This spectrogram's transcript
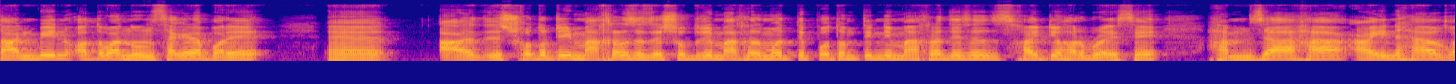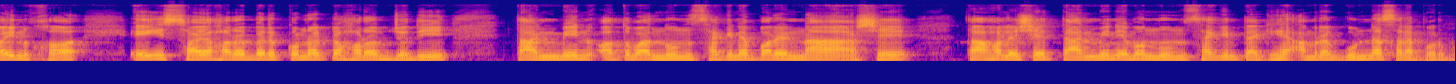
তানবিন অথবা নুন সাকিরা পরে আর যে সতেরোটি মাখরাজ আছে, সতেরোটি মাখরাজের মধ্যে প্রথম তিনটি মাখরাজে ছয়টি হরব রয়েছে, হামজা, হা, আইন, হা, গইন, খ। এই ছয় হরবের কোনো একটা হরফ যদি তানবিন অথবা নুন সাকিনা পরে না আসে, তাহলে সে তানবিন এবং নুন সাকিনটাকে আমরা গুন্না ছাড়া পড়ব।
